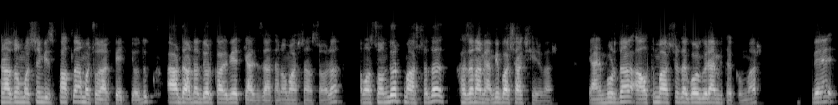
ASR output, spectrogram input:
Trabzon maçını biz patlama maç olarak bekliyorduk. Arda ardına dört galibiyet geldi zaten o maçtan sonra. Ama son dört maçta da kazanamayan bir Başakşehir var. Yani burada altı maçlarda gol gören bir takım var. Ve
